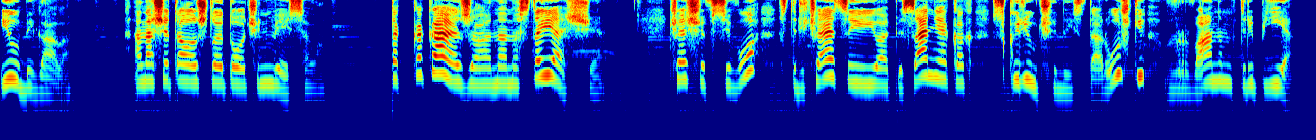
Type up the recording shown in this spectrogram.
и убегала. Она считала, что это очень весело. Так какая же она настоящая? Чаще всего встречается ее описание как скрюченной старушки в рваном тряпье.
